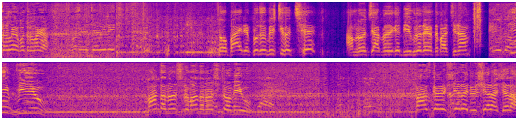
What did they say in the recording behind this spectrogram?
লাগা, পাত্রা লাগা। তো বাইরে প্রচুর বৃষ্টি হচ্ছে। আমরা হচ্ছে আপনাদেরকে ভিউ গুলো দেখাতে পারছি না। কি ভিউ মাথা নষ্ট মাথা নষ্ট ভিউ সেরা ভিউ সেরা সেরা।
